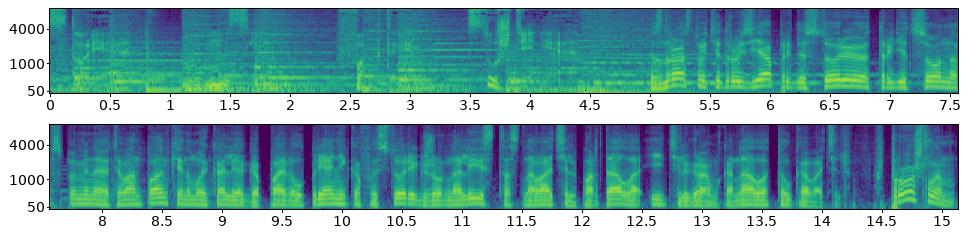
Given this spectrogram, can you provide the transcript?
Предыстория. Мысли, факты, суждения. Здравствуйте, друзья. Предысторию традиционно вспоминают Иван Панкин, мой коллега Павел Пряников, историк, журналист, основатель портала и телеграм-канала «Толкователь». В прошлом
